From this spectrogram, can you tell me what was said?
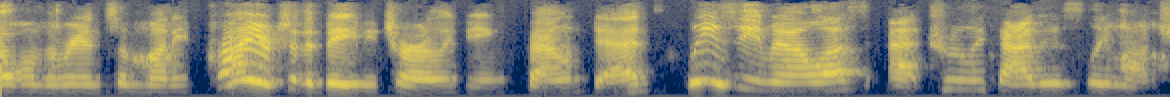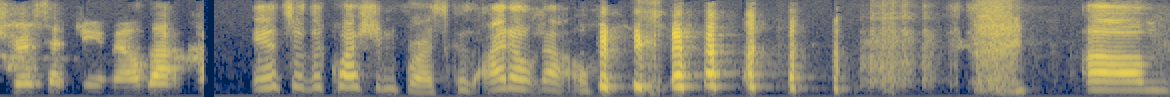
out on the ransom money prior to the baby Charlie being found dead, please email us at trulyfabulouslymonstrous at gmail.com. answer the question for us because I don't know. Um,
